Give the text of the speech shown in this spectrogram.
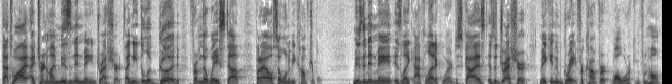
That's why I turn to my Mizzen and Main dress shirts. I need to look good from the waist up, but I also want to be comfortable. Mizzen and Main is like athletic wear disguised as a dress shirt, making them great for comfort while working from home.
